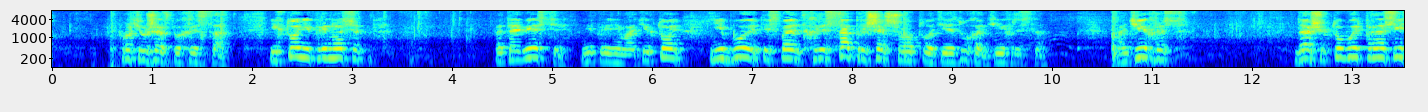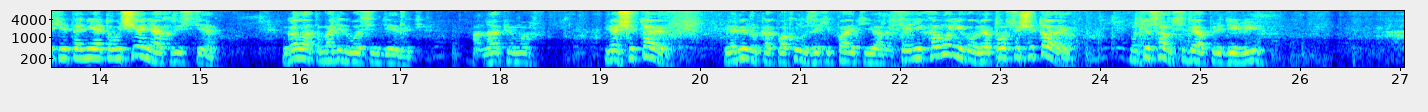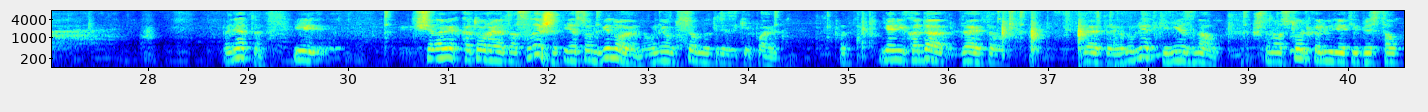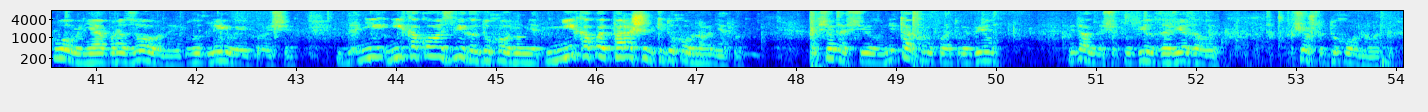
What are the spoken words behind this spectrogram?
против жертвы Христа? И кто не приносит этой вести не принимать. И кто не будет исповедовать Христа, пришедшего в плоти, есть дух Антихриста. Антихрист. Дальше, кто будет приносить это не это учение о Христе, Галатам 1.8.9, анафема. Я считаю, я вижу, как вокруг закипает ярость. Я никому не говорю, я просто считаю. Ну ты сам себя определи. Понятно? И человек, который это слышит, если он виновен, у него все внутри закипает. Вот я никогда до этого, до этой рулетки не знал, что настолько люди эти бестолковые, необразованные, блудливые и прочее. Ни, никакого сдвига духовного нет, никакой порошинки духовного нету. все носило. Не так руку отрубил, не так, значит, убил, зарезал. Еще что духовного -то.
